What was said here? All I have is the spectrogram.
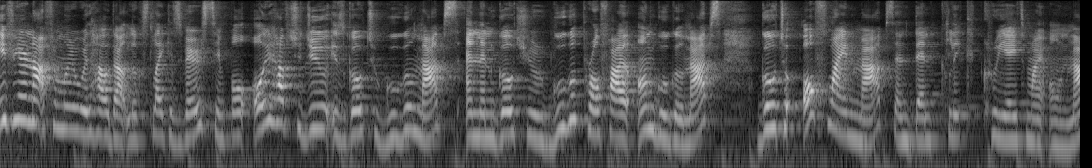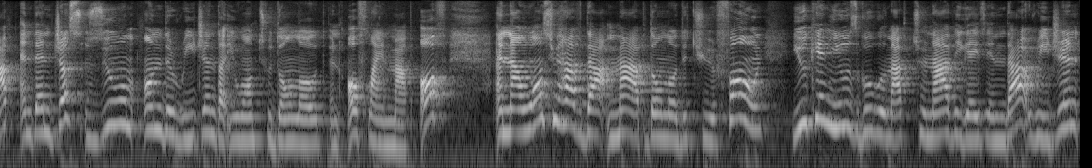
if you're not familiar with how that looks like, it's very simple. All you have to do is go to Google Maps and then go to your Google profile on Google Maps, go to offline maps and then click create my own map and then just zoom on the region that you want to download an offline map of. And now once you have that map downloaded to your phone, you can use Google Maps to navigate in that region,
